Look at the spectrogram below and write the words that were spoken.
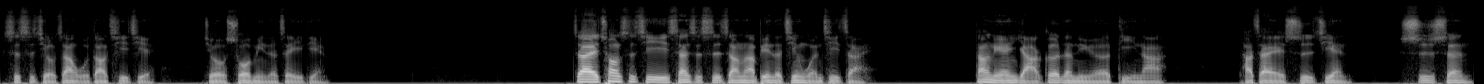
四十九章五到七节就说明了这一点。在《创世记》三十四章那边的经文记载，当年雅各的女儿底拿，她在事件失身，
